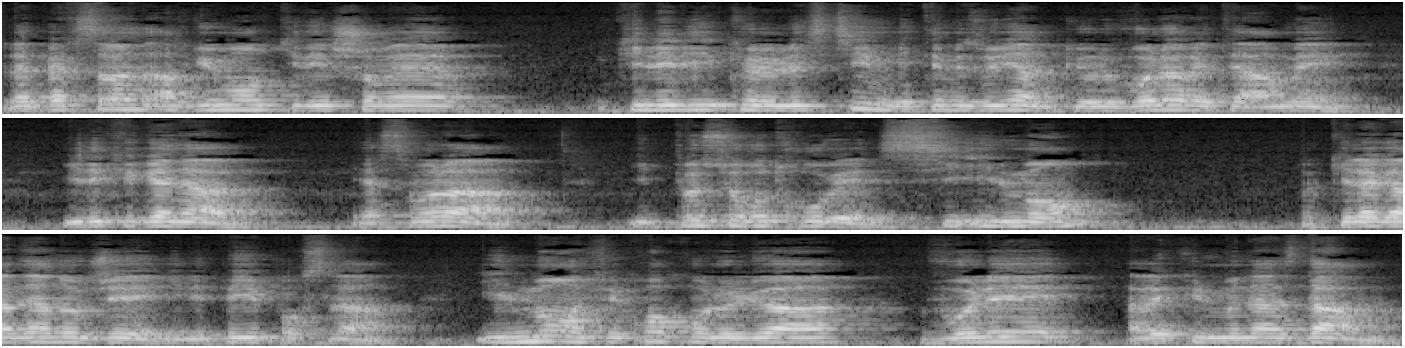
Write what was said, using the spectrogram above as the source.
la personne argumente qu'il est chômeur, qu'il que l'estime était mésoyane, que le voleur était armé, il est keganav, et à ce moment-là, il peut se retrouver, s'il ment, donc il a gardé un objet, il est payé pour cela, il ment, il fait croire qu'on le lui a volé avec une menace d'arme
